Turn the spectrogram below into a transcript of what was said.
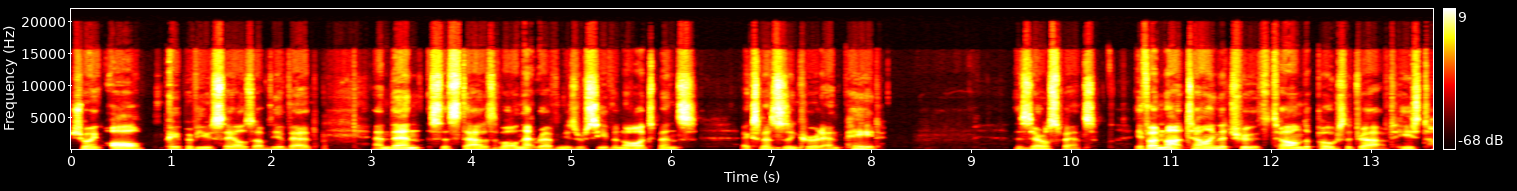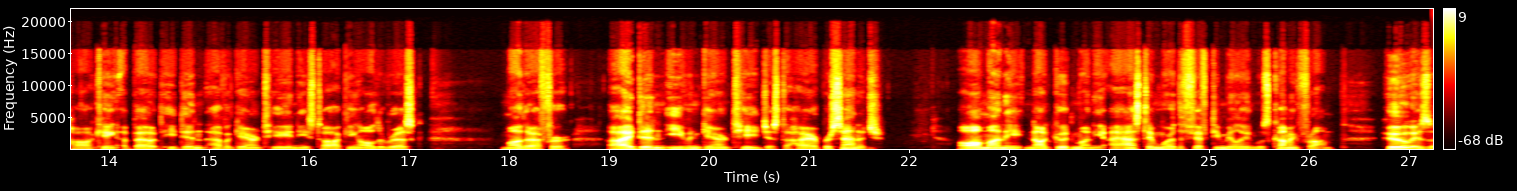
showing all pay per view sales of the event and then the status of all net revenues received and all expense expenses incurred and paid. Zero Spence. If I'm not telling the truth, tell him to post the draft. He's talking about he didn't have a guarantee and he's talking all the risk. Mother effer. I didn't even guarantee, just a higher percentage. All money, not good money. I asked him where the 50 million was coming from. Who is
